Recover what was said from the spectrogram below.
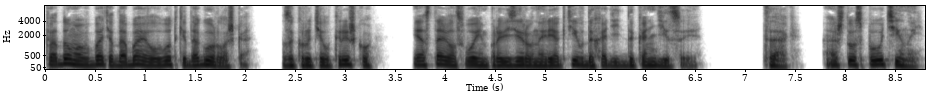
Подумав, батя добавил водки до горлышка, закрутил крышку и оставил свой импровизированный реактив доходить до кондиции. Так, а что с паутиной?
